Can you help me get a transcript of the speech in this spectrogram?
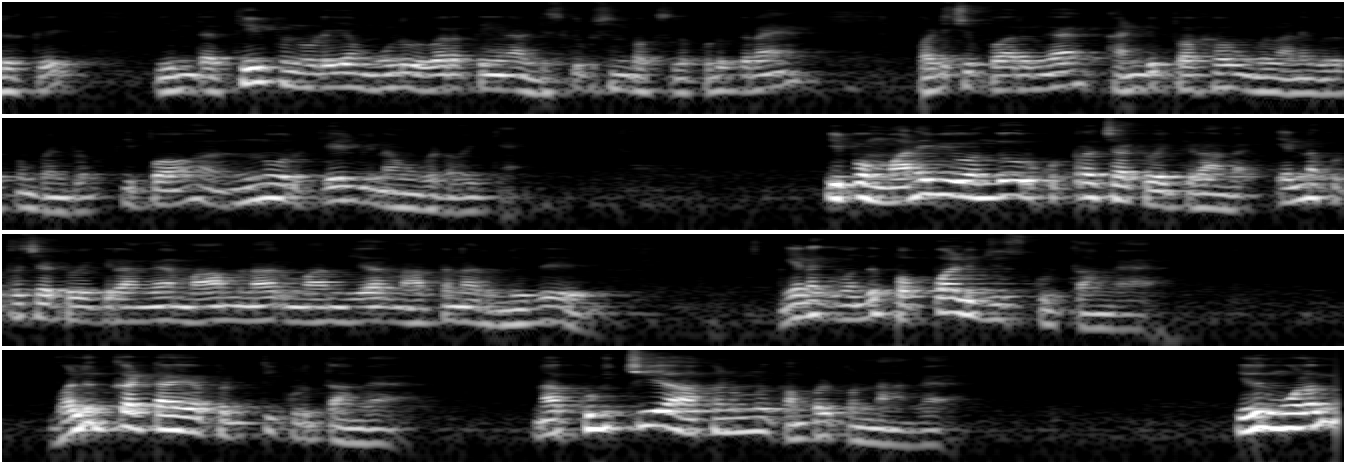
இருக்குது இந்த தீர்ப்பினுடைய முழு விவரத்தையும் நான் டிஸ்கிரிப்ஷன் பாக்ஸில் கொடுக்குறேன். படித்து பாருங்கள் கண்டிப்பாக உங்கள் அனைவருக்கும் பயன்படும். இப்போ இன்னொரு கேள்வி நான் உங்கள்கிட்ட வைக்கேன். இப்போ மனைவி வந்து ஒரு குற்றச்சாட்டு வைக்கிறாங்க. என்ன குற்றச்சாட்டு வைக்கிறாங்க? மாமனார் மாமியார் நாத்தனார் மீது எனக்கு வந்து பப்பாளி ஜூஸ் கொடுத்தாங்க. வலுக்கட்டாயப்படுத்தி கொடுத்தாங்க. நான் குடிச்சே ஆகணும்னு கம்பல் பண்ணாங்க. இதன் மூலம்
